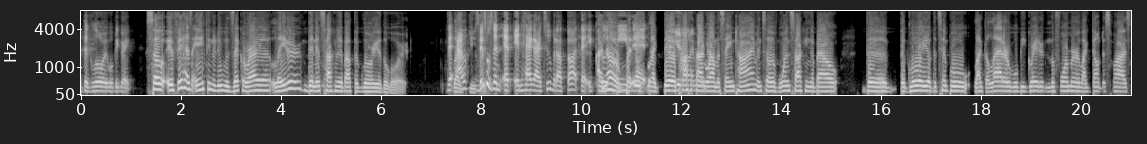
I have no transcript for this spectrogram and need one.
the glory will be great. So if it has anything to do with Zechariah later, then it's talking about the glory of the Lord. That Like I, this was in at, in Haggai too, but I thought that it I could know, be but that it, like they're what I prophesying mean? around the same time, and so if one's talking about the the glory of the temple, like the latter will be greater than the former. Like don't despise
